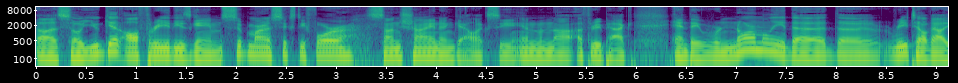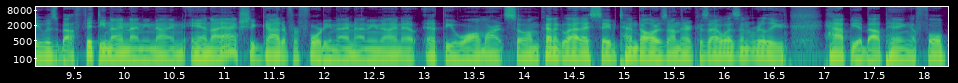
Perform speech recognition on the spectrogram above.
Uh, so you get all three of these games: Super Mario 64, Sunshine, and Galaxy in uh, a three pack. And they were normally the the retail value was about fifty nine ninety nine, and I actually got it for forty nine ninety nine at, at the Walmart. So I'm kind of glad I saved ten dollars on there because I wasn't really happy about paying a full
